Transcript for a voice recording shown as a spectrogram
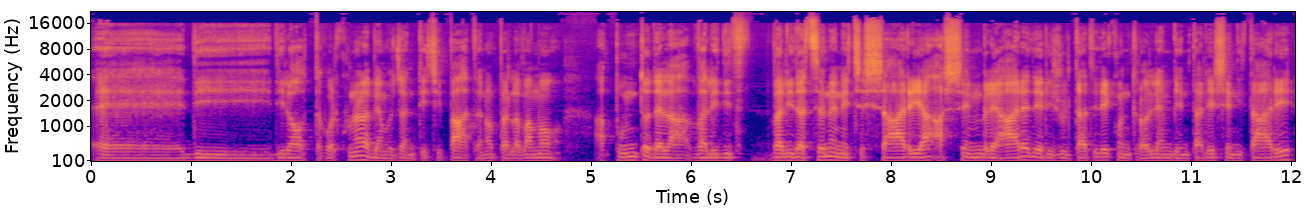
eh, di, di, lotta. Qualcuna l'abbiamo già anticipata, no? parlavamo appunto della validi- validazione necessaria assembleare dei risultati dei controlli ambientali e sanitari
